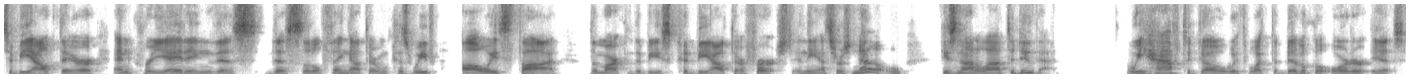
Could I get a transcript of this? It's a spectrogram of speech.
to be out there and creating this this little thing out there because we've always thought the mark of the beast could be out there first, and the answer is no. He's not allowed to do that. We have to go with what the biblical order is.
